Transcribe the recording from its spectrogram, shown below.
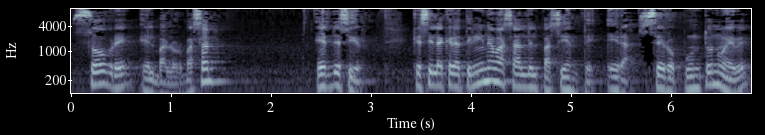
sobre el valor basal. Es decir, que si la creatinina basal del paciente era 0.9,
